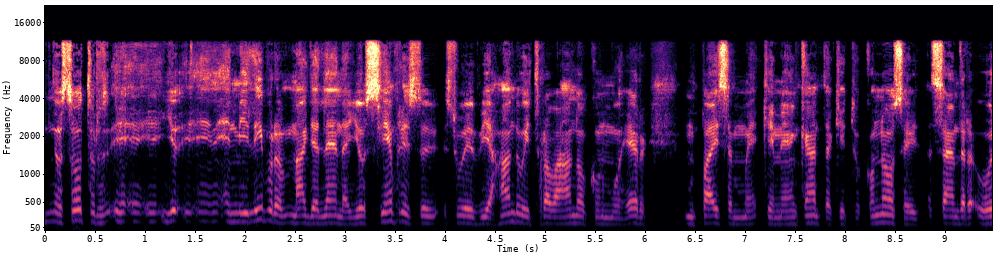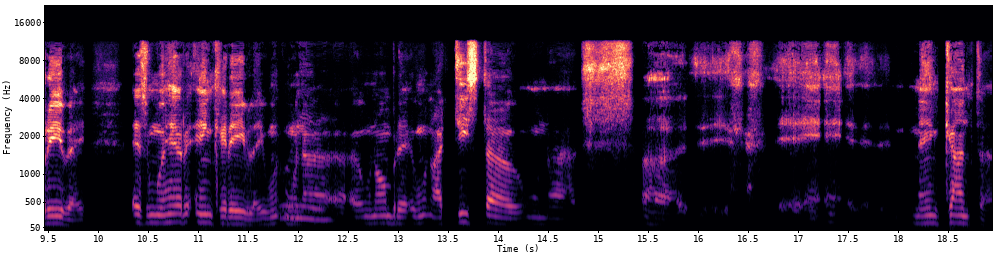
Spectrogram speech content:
Nosotros, eh, eh, en, mi libro Magdalena, yo siempre estuve viajando y trabajando con mujer, un país que me encanta, que tú conoces, Sandra Uribe. Es una mujer increíble, un, hombre, un artista, una, ah, me encanta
